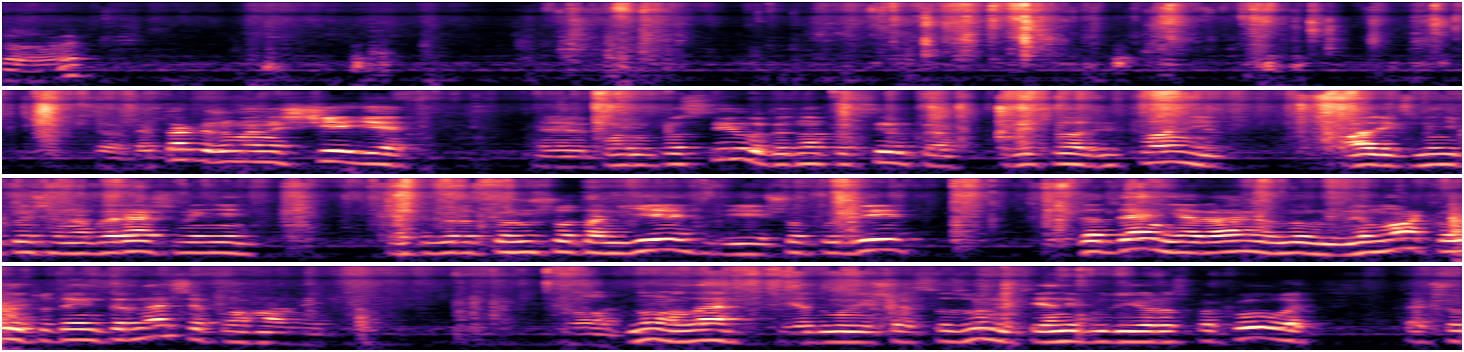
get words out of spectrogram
Так. Так, а також у мене ще є е, пару посилок. Одна посилка прийшла з Іспанії. Алекс мені пише, набереш мені. Я тобі розкажу, що там є і що куди. За день я реально ну, нема коли, тут інтернет ще поганий. От, ну, але я думаю, що созвонимося, я не буду її розпаковувати. Так що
